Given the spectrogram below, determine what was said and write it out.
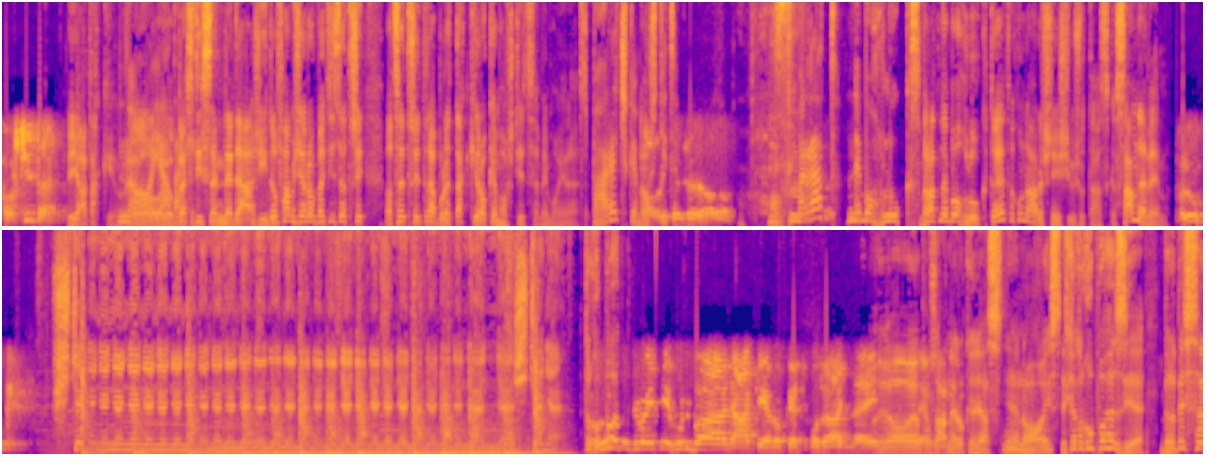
Hořčice. Já taky. No, jo, já jo, taky. bez těch se nedá žít. Doufám, že rok 2023 teda bude taky rokem hořčice, mimo jiné. S párečkem No, hořčice. víte, že jo. Smrad nebo hluk? Smrad nebo hluk, to je trochu náročnější už otázka. Sám nevím. Hluk. Štěně, štěně. Trochu po... Ty hudba, nějaký roket pořádnej. Jo, jo, pořádný rok, jasně, no. Teďka trochu poezie. Byl by se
